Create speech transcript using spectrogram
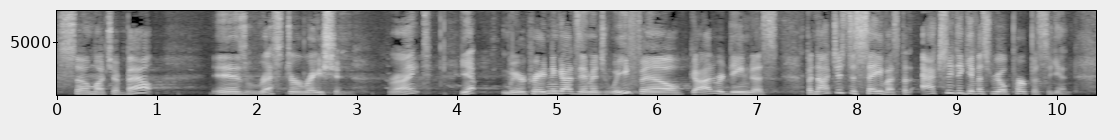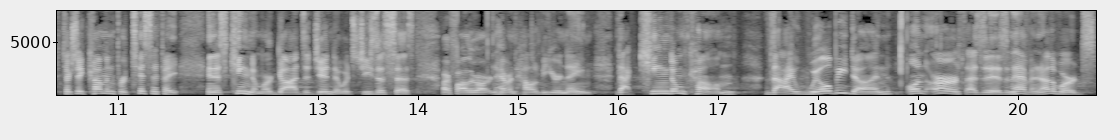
so much about is restoration, right? Yep, we were created in God's image. We fell. God redeemed us, but not just to save us, but actually to give us real purpose again. To actually come and participate in his kingdom or God's agenda, which Jesus says, Our Father art in heaven, hallowed be your name. That kingdom come, thy will be done on earth as it is in heaven. In other words,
